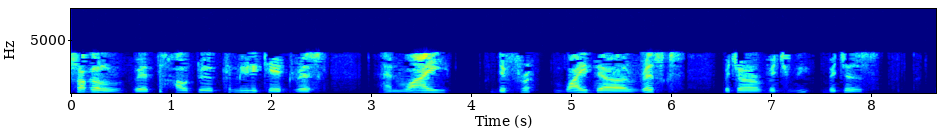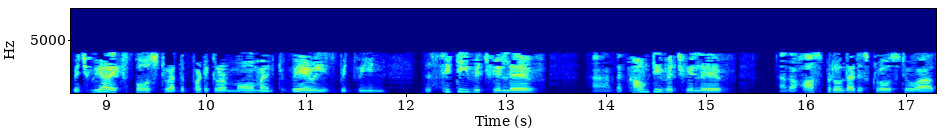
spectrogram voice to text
struggle with how to communicate risk and why different why the risks which are which we, which is which we are exposed to at the particular moment varies between the city which we live, uh, the county which we live, and the hospital that is close to us,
